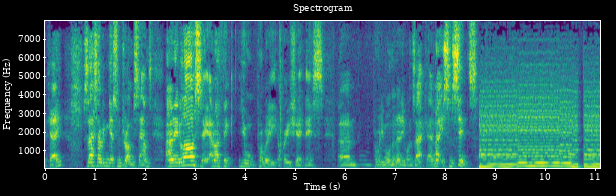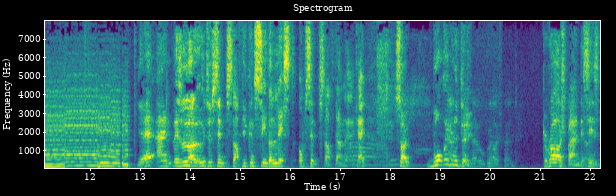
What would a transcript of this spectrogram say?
okay? So that's how we can get some drum sounds. And in lastly, and I think you'll probably appreciate this, um, probably more than anyone, Zach, and that is some synths. Yeah, and there's loads of synth stuff. You can see the list of synth stuff down there, okay? So, what we're going to do, Garage band. Garage Band, this is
